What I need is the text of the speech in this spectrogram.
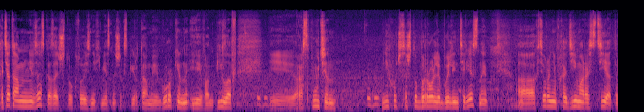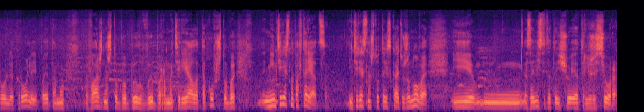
Хотя там нельзя сказать, что кто из них местный Шекспир. Там и Гуркин, и Вампилов, и Распутин. Угу. Мне хочется, чтобы роли были интересные. А актеру необходимо расти от роли к роли, и поэтому важно, чтобы был выбор материала таков, чтобы неинтересно повторяться. Интересно что-то искать уже новое. И зависит это еще и от режиссера.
